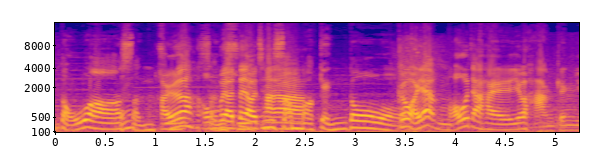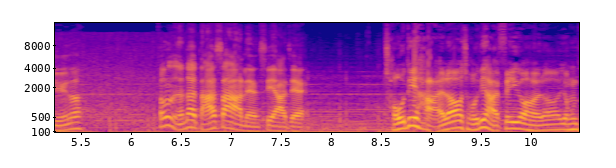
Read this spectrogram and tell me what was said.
島啊，神係啦我每日都有刷啊。神樹之心啊，勁多喎。佢唯一唔好就係要行勁遠咯，通常都係打三廿零四廿隻。儲啲鞋咯，儲啲鞋飛過去咯，用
